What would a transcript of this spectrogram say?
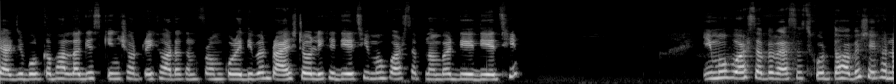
যার যে বোরকা ভালো লাগে স্ক্রিনশট রেখে অর্ডার কনফার্ম করে দিবেন। প্রাইসটাও লিখে দিয়েছি ইমো হোয়াটসঅ্যাপ নাম্বার দিয়ে দিয়েছি। ইমো হোয়াটসঅ্যাপে মেসেজ করতে হবে, সেখানে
